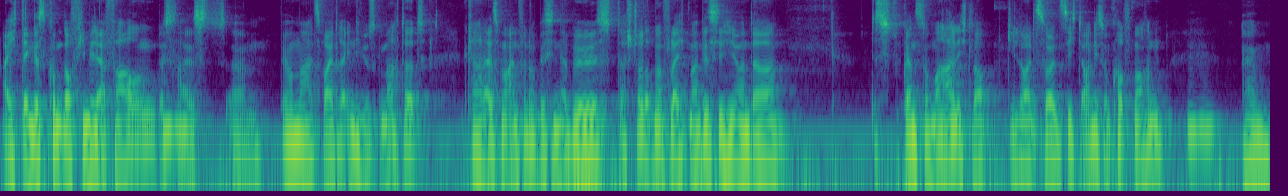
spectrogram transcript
Aber ich denke, das kommt auch viel mit der Erfahrung. Das mhm. heißt, ähm, wenn man mal zwei, drei Interviews gemacht hat, klar, da ist man einfach noch ein bisschen nervös, da stottert man vielleicht mal ein bisschen hier und da. Das ist ganz normal. Ich glaube, die Leute sollten sich da auch nicht so einen Kopf machen. Mhm. Ähm,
